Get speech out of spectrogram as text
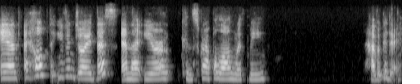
And I hope that you've enjoyed this and that you can scrap along with me. Have a good day.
